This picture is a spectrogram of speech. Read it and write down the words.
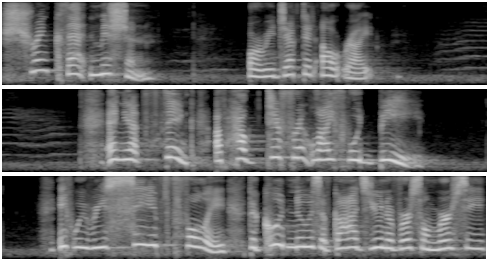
shrink that mission or reject it outright. And yet, think of how different life would be if we received fully the good news of God's universal mercy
